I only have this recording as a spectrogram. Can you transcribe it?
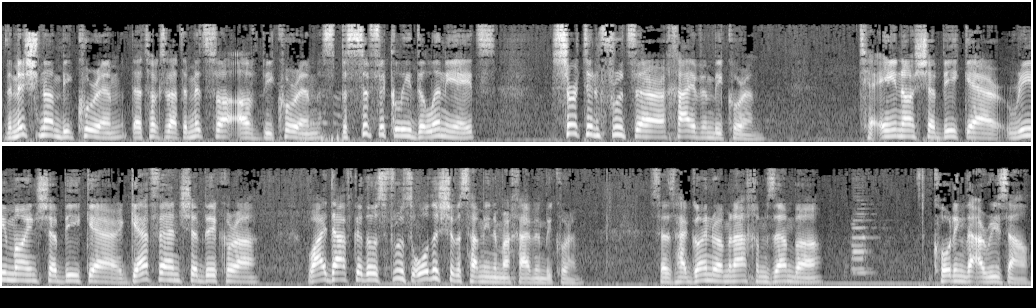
The Mishnah in Bikurim that talks about the mitzvah of Bikurim specifically delineates certain fruits that are chayiv in Bikurim. Te'ena shabiker, rimoin shabiker, gefen shabikra. Why dafka those fruits? All the shivas haminim are chayvim bikurim. Says Hagoin Ramanachem Zemba, quoting the Arizal.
